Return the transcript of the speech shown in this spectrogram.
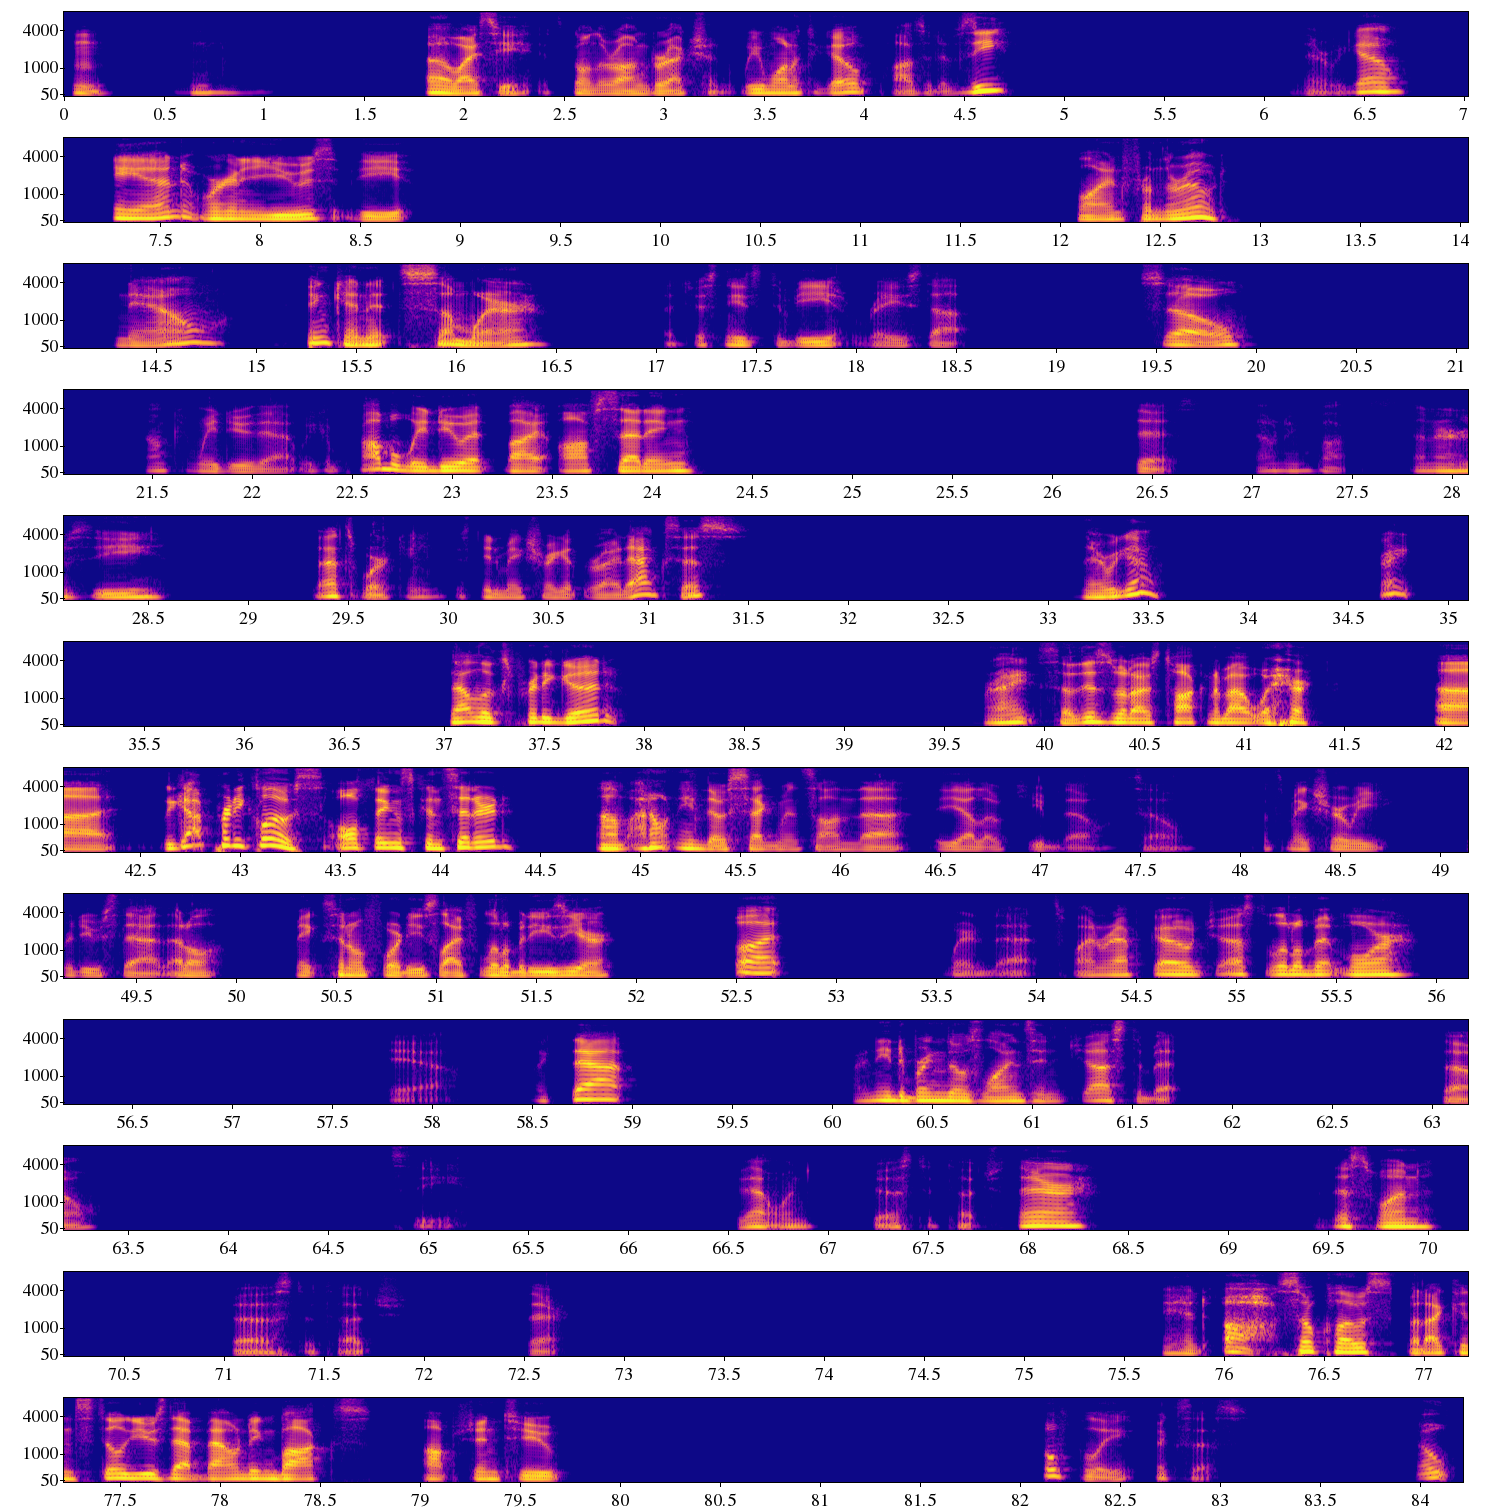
hmm. Oh, I see. It's going the wrong direction. We want it to go positive Z. There we go. And we're going to use the line from the road. Now, thinking it's somewhere that just needs to be raised up. So how can we do that? We could probably do it by offsetting this. Bounding box center Z. That's working. Just need to make sure I get the right axis. There we go. Great. That looks pretty good. Right. So this is what I was talking about where uh, we got pretty close, all things considered. Um, I don't need those segments on the, the yellow cube though. So let's make sure we reduce that. That'll make Cinema 4D's life a little bit easier. But where did that spline wrap go? Just a little bit more. Yeah, like that. I need to bring those lines in just a bit. So let's see. That one just a touch there. This one just a touch there. And oh, so close, but I can still use that bounding box option to hopefully fix this. Nope.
